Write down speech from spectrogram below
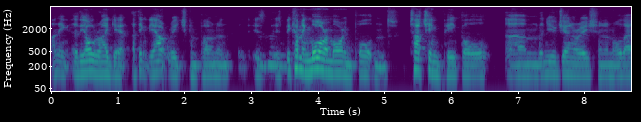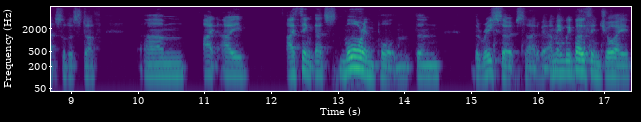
I think the older I get, I think the outreach component is, mm-hmm. is becoming more and more important, touching people, um, the new generation, and all that sort of stuff. Um, I, I, I think that's more important than the research side of it. I mean, we both enjoy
